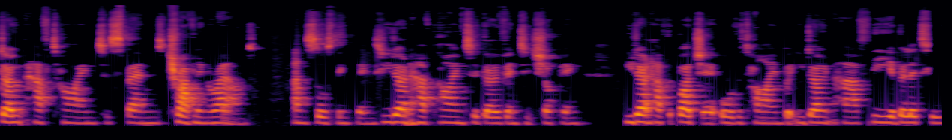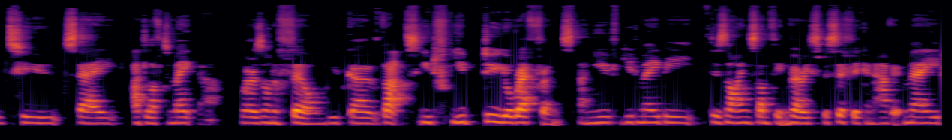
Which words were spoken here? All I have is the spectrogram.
don't have time to spend traveling around and sourcing things. You don't have time to go vintage shopping. You don't have the budget all the time, but you don't have the ability to say, I'd love to make that. Whereas on a film, you'd go, that's, you'd, you'd do your reference and you'd, you'd maybe design something very specific and have it made,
